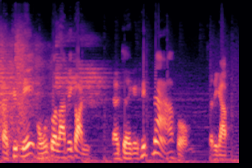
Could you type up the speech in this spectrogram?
แต่คลิปนี้ผมตัวลาไปก่อน แล้วเจอกันคลิปหน้าครับผม สวัสดีครับ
